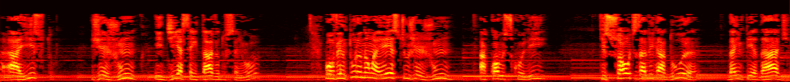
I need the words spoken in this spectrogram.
a isto jejum e dia aceitável do Senhor? Porventura não é este o jejum a qual escolhi, que soltes a ligadura da impiedade,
